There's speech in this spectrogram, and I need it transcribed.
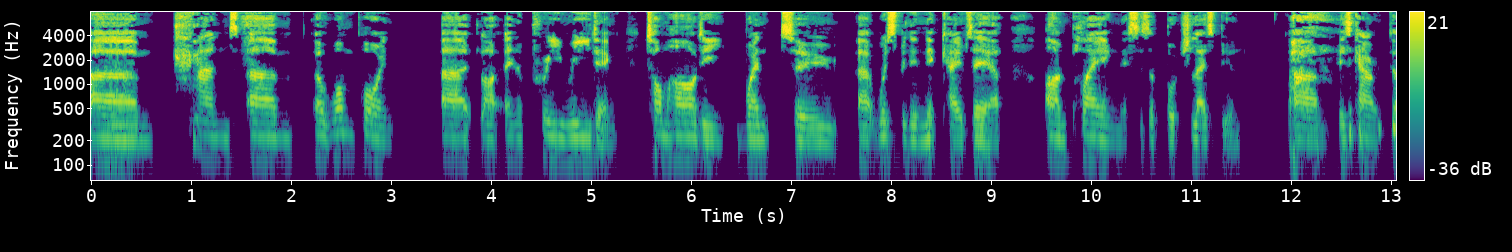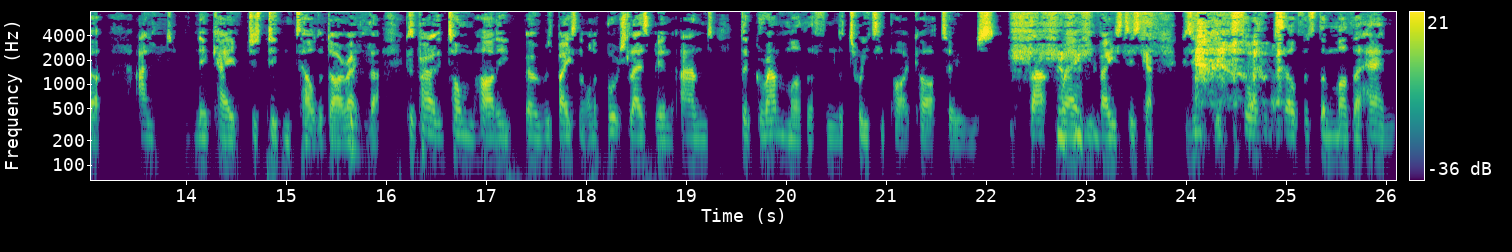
Um, and um, at one point, uh, like in a pre-reading, Tom Hardy went to uh, whispered in Nick Cave's ear, "I'm playing this as a butch lesbian." Um, his character, and Nick Cave just didn't tell the director that because apparently Tom Hardy uh, was basing it on a butch lesbian and the grandmother from the Tweety Pie cartoons. That's where he based his character because he, he saw himself as the mother hen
